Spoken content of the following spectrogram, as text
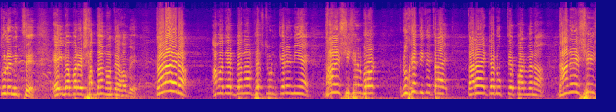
তুলে নিচ্ছে। এই ব্যাপারে সাবধান হতে হবে। কারা এরা? আমাদের ব্যানার ফেস্টুন কেড়ে নিয়ে ধানের শীষের ভোট রুখে দিতে চায়, তারা এটা রুখতে পারবে না। ধানের শীষ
